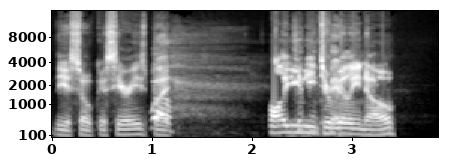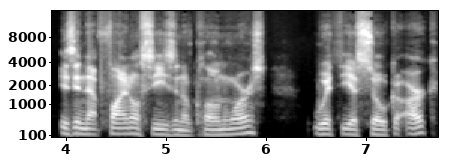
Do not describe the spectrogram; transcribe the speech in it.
the Ahsoka series. Well, but all you to need to fair- really know is in that final season of Clone Wars with the Ahsoka arc.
